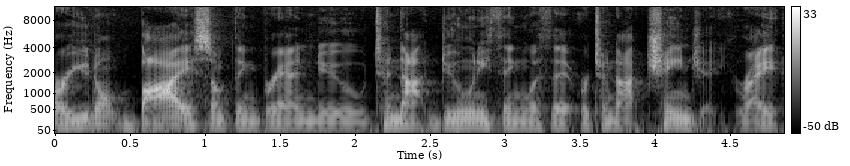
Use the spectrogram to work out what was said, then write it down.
or you don't buy something brand new to not do anything with it or to not change it, right?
